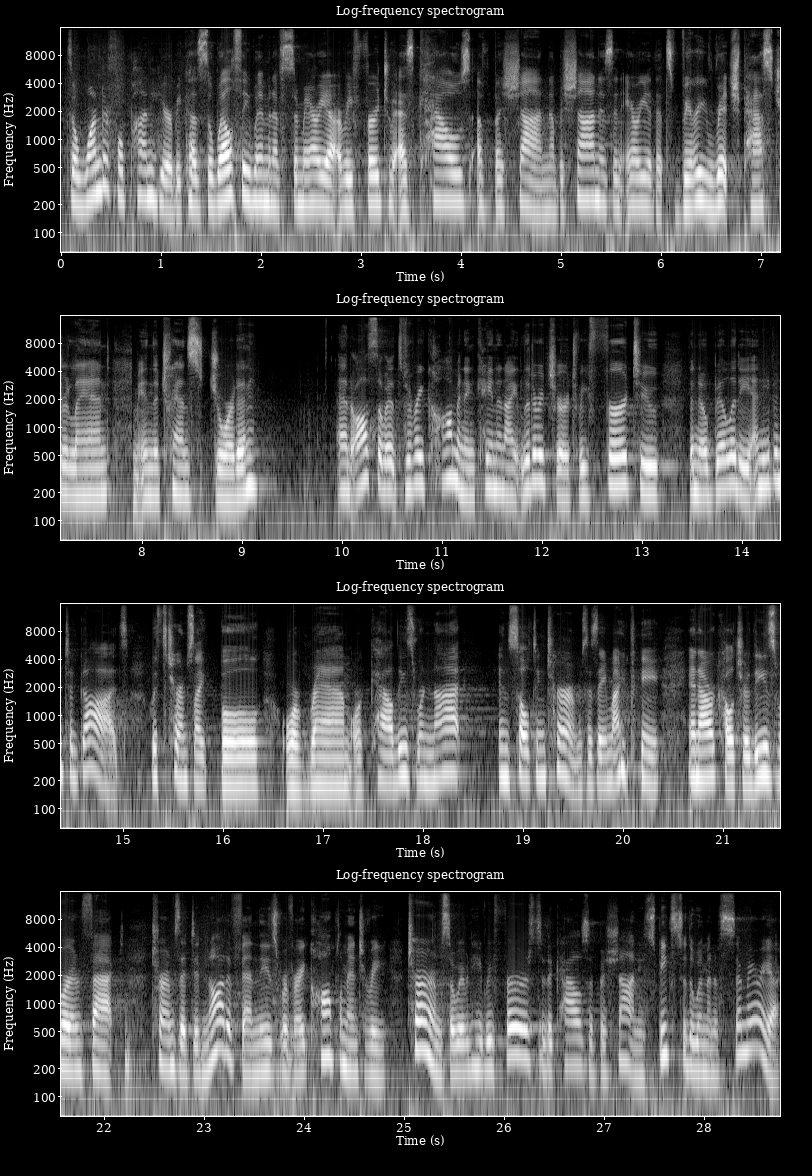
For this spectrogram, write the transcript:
It's a wonderful pun here because the wealthy women of Samaria are referred to as cows of Bashan. Now, Bashan is an area that's very rich pasture land in the Transjordan. And also, it's very common in Canaanite literature to refer to the nobility and even to gods with terms like bull or ram or cow. These were not insulting terms as they might be in our culture. These were, in fact, terms that did not offend. These were very complimentary terms. So when he refers to the cows of Bashan, he speaks to the women of Samaria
